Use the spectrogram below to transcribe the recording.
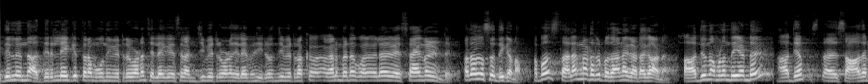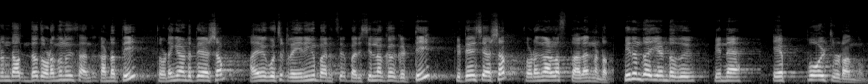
ഇതിൽ നിന്ന് അതിരിലേക്ക് ഇത്ര മൂന്ന് മീറ്റർ വേണം. ചില കേസിൽ അഞ്ച് മീറ്റർ വേണം ചില ഇരുപത്തഞ്ച് മീറ്റർ ഒക്കെ അകലം വരുന്ന പല വ്യവസായങ്ങളുണ്ട്. അതൊക്കെ ശ്രദ്ധിക്കണം. അപ്പോൾ സ്ഥലം കണ്ടത് പ്രധാന ഘടകമാണ്. ആദ്യം നമ്മൾ എന്ത് ചെയ്യേണ്ടത്? ആദ്യം സാധനം എന്താ എന്താ തുടങ്ങുന്നത് കണ്ടെത്തി. തുടങ്ങി കണ്ടെത്തിയ ശേഷം അതിനെക്കുറിച്ച് ട്രെയിനിങ് പരിശീലനമൊക്കെ കിട്ടി. കിട്ടിയ ശേഷം തുടങ്ങാനുള്ള സ്ഥലം കണ്ടെത്തും. പിന്നെന്താ ചെയ്യേണ്ടത്? പിന്നെ എപ്പോൾ തുടങ്ങും?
